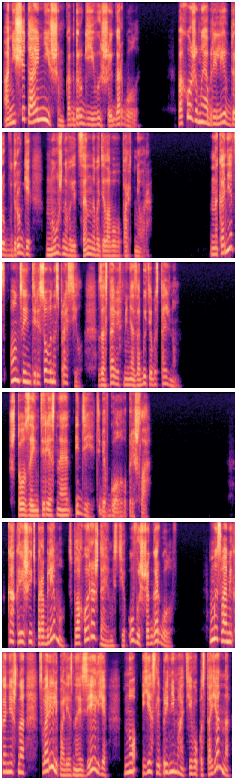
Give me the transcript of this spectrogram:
а не считая низшим, как другие высшие горгулы. Похоже, мы обрели друг в друге нужного и ценного делового партнера. Наконец он заинтересованно спросил, заставив меня забыть об остальном. «Что за интересная идея тебе в голову пришла?» Как решить проблему с плохой рождаемостью у высших горгулов? Мы с вами, конечно, сварили полезное зелье, но если принимать его постоянно,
